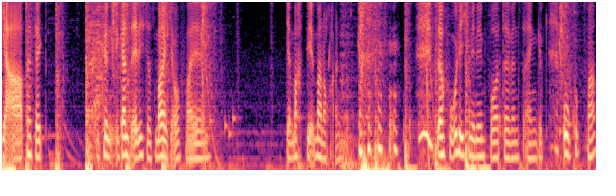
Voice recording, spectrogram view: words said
Ja, perfekt. Können, ganz ehrlich, das mache ich auch, weil der macht mir immer noch Angst. da hole ich mir den Vorteil, wenn es einen gibt. Oh, guck mal.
